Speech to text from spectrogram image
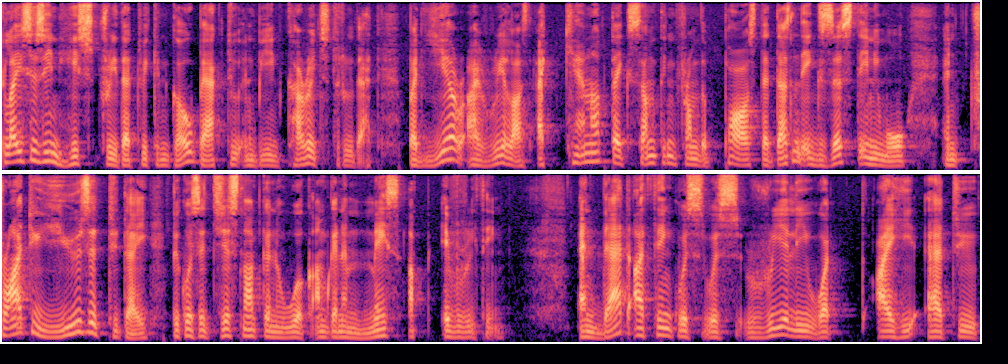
places in history that we can go back to and be encouraged through that. But here I realized I cannot take something from the past that doesn't exist anymore and try to use it today because it's just not going to work. I'm going to mess up everything. And that I think was, was really what I had to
